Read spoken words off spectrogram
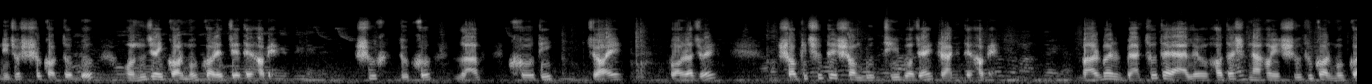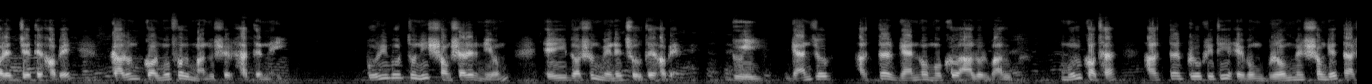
নিজস্ব কর্তব্য অনুযায়ী কর্ম করে যেতে হবে। সুখ, দুঃখ, লাভ, ক্ষতি, জয় পরাজয়, সবকিছুতে সমবুদ্ধি বজায় রাখতে হবে। বারবার ব্যর্থতা এলেও হতাশ না হয়ে শুধু কর্ম করে যেতে হবে, কারণ কর্মফল মানুষের হাতে নেই। পরিবর্তনই সংসারের নিয়ম, এই দর্শন মেনে চলতে হবে। দুই, জ্ঞানযোগ, আত্মার জ্ঞান ও মুখ আলোর বালক মূল কথা, আত্মার প্রকৃতি এবং ব্রহ্মের সঙ্গে তার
